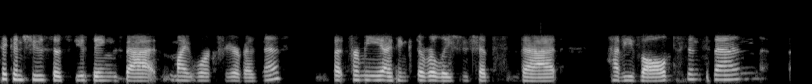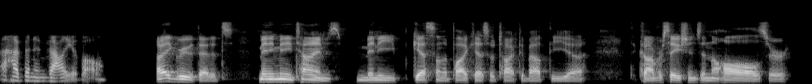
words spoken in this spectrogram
pick and choose those few things that might work for your business. But for me, I think the relationships that have evolved since then have been invaluable. I agree with that. It's many, many times. Many guests on the podcast have talked about the uh, the conversations in the halls or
